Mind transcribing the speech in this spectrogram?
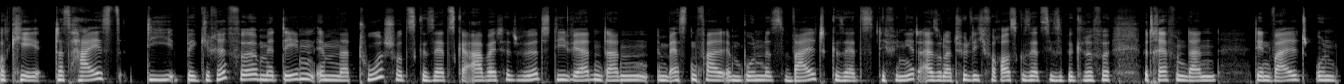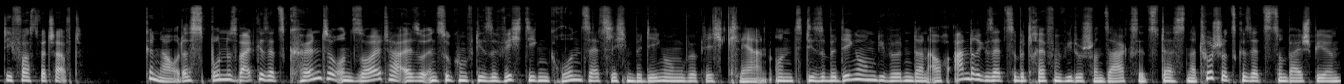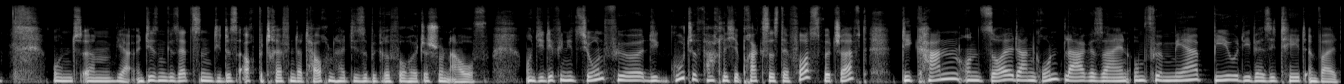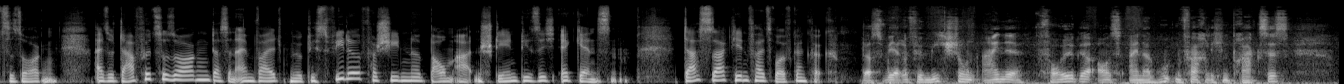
Okay, das heißt, die Begriffe, mit denen im Naturschutzgesetz gearbeitet wird, die werden dann im besten Fall im Bundeswaldgesetz definiert. Also natürlich vorausgesetzt, diese Begriffe betreffen dann den Wald und die Forstwirtschaft. Genau, das Bundeswaldgesetz könnte und sollte also in Zukunft diese wichtigen grundsätzlichen Bedingungen wirklich klären. Und diese Bedingungen, die würden dann auch andere Gesetze betreffen, wie du schon sagst, jetzt das Naturschutzgesetz zum Beispiel. Und ähm, ja, in diesen Gesetzen, die das auch betreffen, da tauchen halt diese Begriffe heute schon auf. Und die Definition für die gute fachliche Praxis der Forstwirtschaft, die kann und soll dann Grundlage sein, um für mehr Biodiversität im Wald zu sorgen. Also dafür zu sorgen, dass in einem Wald möglichst viele verschiedene Baum Baumarten stehen, die sich ergänzen. Das sagt jedenfalls Wolfgang Köck. Das wäre für mich schon eine Folge aus einer guten fachlichen Praxis,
